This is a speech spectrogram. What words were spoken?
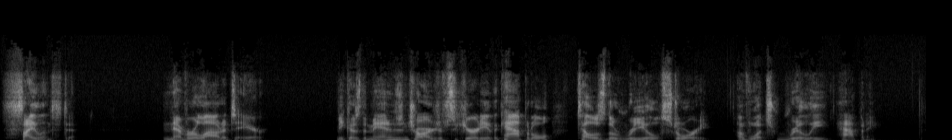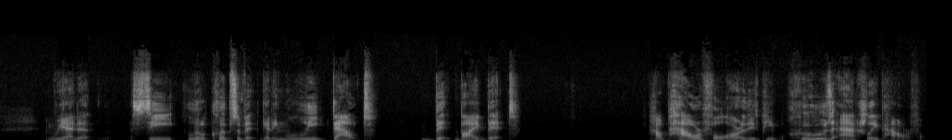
silenced it, never allowed it to air because the man who's in charge of security at the Capitol tells the real story of what's really happening. We had to see little clips of it getting leaked out bit by bit. How powerful are these people? Who's actually powerful?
